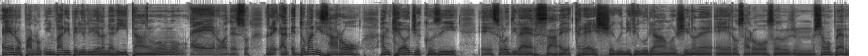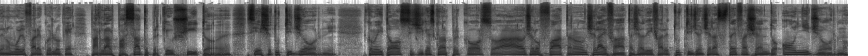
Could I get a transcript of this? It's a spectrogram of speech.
ero, parlo in vari periodi della mia vita, non, non ero adesso, è, e domani sarò, anche oggi è così, è solo diversa e cresce, quindi figuriamoci, non è ero, sarò, sarò lasciamo perdere, non voglio fare quello che parla al passato perché è uscito, eh, si esce tutti i giorni, come i tossici che escono al percorso, ah oh, ce l'ho fatta, no non ce l'hai fatta, ce la devi fare tutti i giorni, ce la stai facendo ogni giorno.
